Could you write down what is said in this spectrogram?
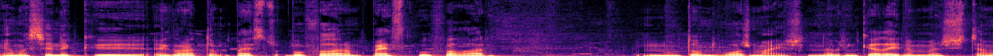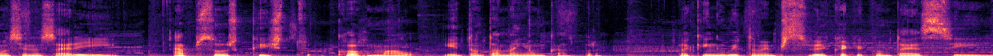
É uma cena que agora parece, vou falar, parece que vou falar num tom de voz mais na brincadeira, mas é uma cena séria e há pessoas que isto corre mal e então também é um bocado para, para quem ouvir também perceber o que é que acontece e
